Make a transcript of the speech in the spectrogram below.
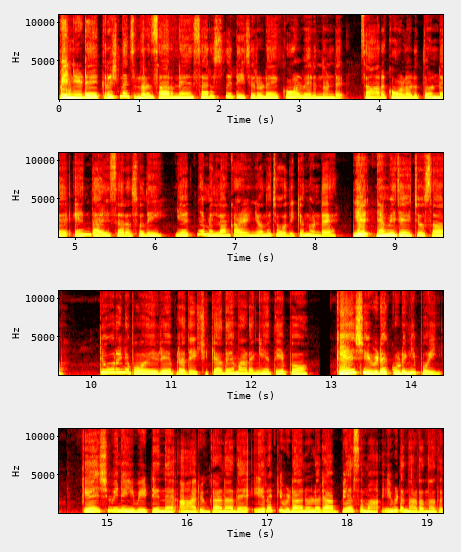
പിന്നീട് കൃഷ്ണചന്ദ്രൻ സാറിന് സരസ്വതി ടീച്ചറുടെ കോൾ വരുന്നുണ്ട്. സാറ് കോൾ എടുത്തോണ്ട് എന്തായി സരസ്വതി? യജ്ഞമെല്ലാം കഴിഞ്ഞോന്ന് ചോദിക്കുന്നുണ്ട്. യജ്ഞം വിജയിച്ചു സാർ. ടൂറിന് പോയവരെ പ്രതീക്ഷിക്കാതെ മടങ്ങിയെത്തിയപ്പോൾ കേശു ഇവിടെ കുടുങ്ങിപ്പോയി. കേശുവിനെ ഈ വീട്ടിൽ നിന്ന് ആരും കാണാതെ ഇറക്കി വിടാനുള്ള ഒരു അഭ്യാസമാ ഇവിടെ നടന്നത്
